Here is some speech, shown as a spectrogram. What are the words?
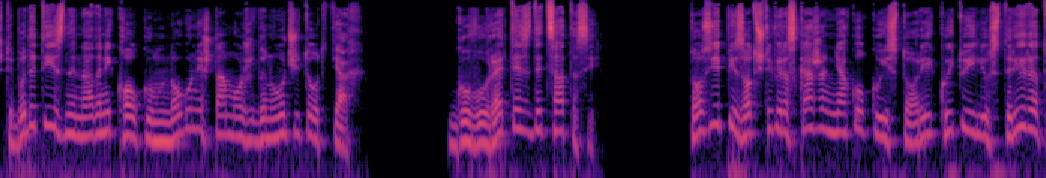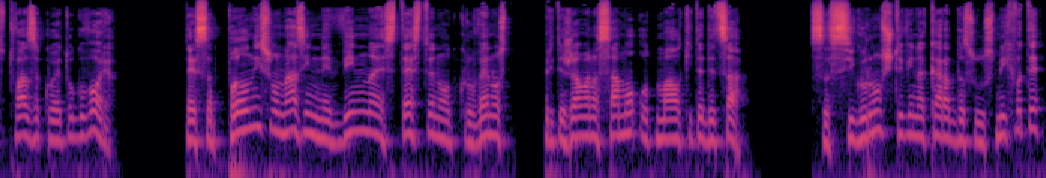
ще бъдете изненадани колко много неща може да научите от тях. Говорете с децата си. Този епизод ще ви разкажа няколко истории, които иллюстрират това, за което говоря. Те са пълни с онази невинна естествена откровеност, притежавана само от малките деца. Със сигурност ще ви накарат да се усмихвате,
